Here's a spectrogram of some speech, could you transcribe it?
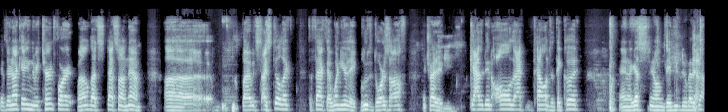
If they're not getting the return for it, well, that's that's on them. Uh, but I would I still like the fact that one year they blew the doors off and tried to mm-hmm. gathered in all that talent that they could. and I guess you know they need to do a better Yeah. job.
